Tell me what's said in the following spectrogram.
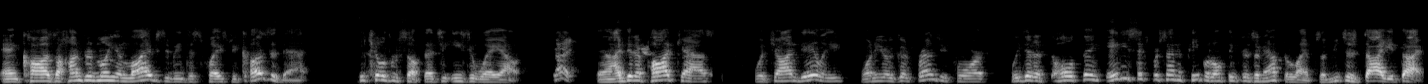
and cause a hundred million lives to be displaced because of that, he killed himself. That's the easy way out. Right. And I did a podcast with John Daly, one of your good friends before. We did a whole thing. 86% of people don't think there's an afterlife. So if you just die, you die.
